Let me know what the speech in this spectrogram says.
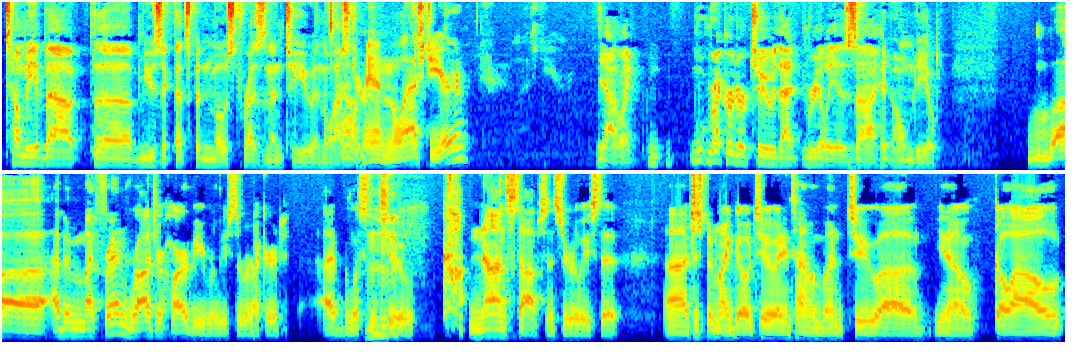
Tell me about the music that's been most resonant to you in the last Oh year. man, in the last year, Yeah, like record or two that really is uh, hit home to you. uh, I've been my friend Roger Harvey released a record. I've been listening to co- nonstop since he released it. Uh, just been my go-to anytime I went to uh, you know go out,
